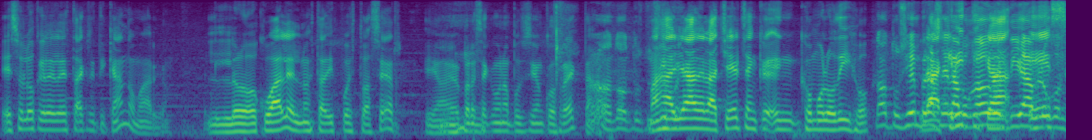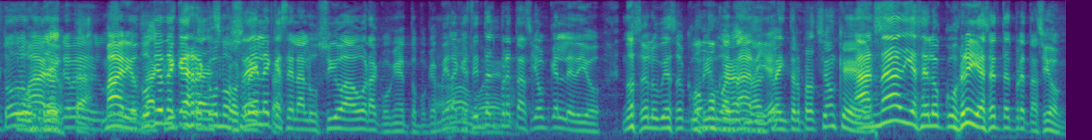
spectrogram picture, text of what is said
Eso es lo que él está criticando, Mario. Lo cual él no está dispuesto a hacer. Y a mí me parece que es una posición correcta. No, no, tú- tú Más siempre- allá de la chercha, en, que- en como lo dijo. No, tú siempre la haces el abogado del diablo con todo lo que ver. Mario, tú La tienes que reconocerle que se la lució ahora con esto, porque mira Ah, que esa bueno. interpretación que él le dio no se le hubiese ¿Cómo ocurrido que a la- nadie. la ¿eh? interpretación que A es? nadie se le ocurría esa interpretación.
